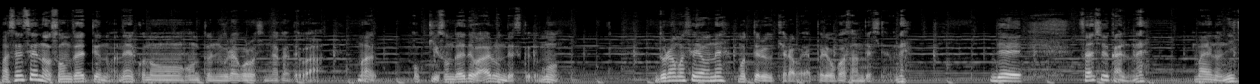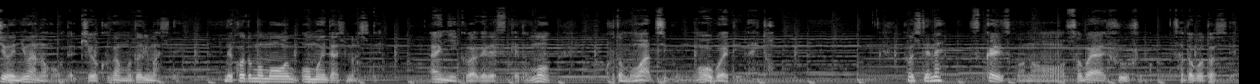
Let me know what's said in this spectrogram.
まあ先生の存在っていうのはね、この本当に裏殺しの中では、まあ大きい存在ではあるんですけども、ドラマ性をね、持ってるキャラはやっぱりおばさんでしたよね。で、最終回のね、前の22話の方で記憶が戻りまして、で、子供も思い出しまして、会いに行くわけですけども、子供は自分を覚えていないと。そしてね、すっかりこの蕎麦屋夫婦の里子として、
